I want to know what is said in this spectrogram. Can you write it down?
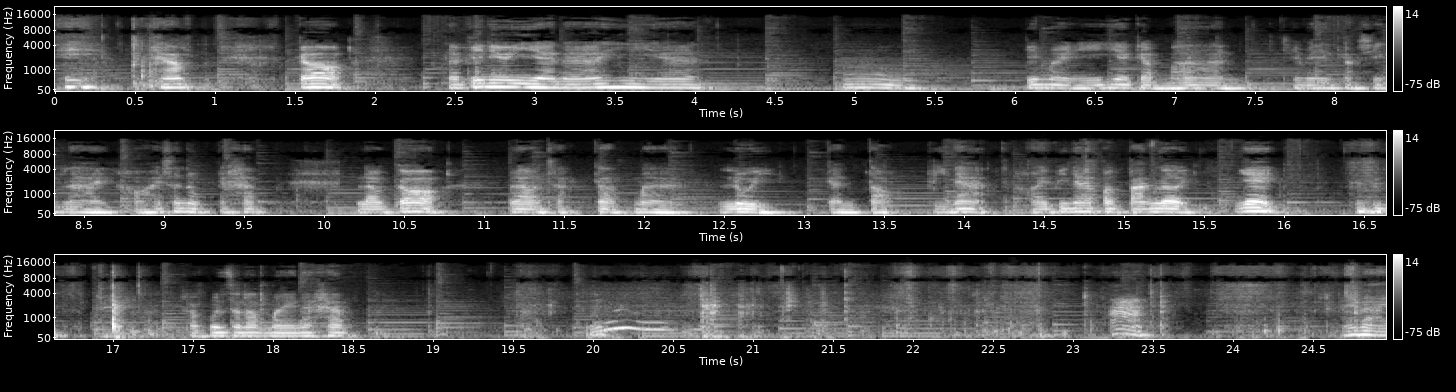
เฮ้ครับ ก็ Happy New Year นะเฮียอืมปีใหม่นี้เฮียกลับบ้านใช่ไหมกลับเชียงรายขอให้สนุกนะครับ แล้วก็ เราจะกลับมาลุยกันต่อปีหน้า ขอให้ปีหน้าปังๆเลย เย้ขอบคุณสำหรับไม้นะครับบ๊ายบาย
